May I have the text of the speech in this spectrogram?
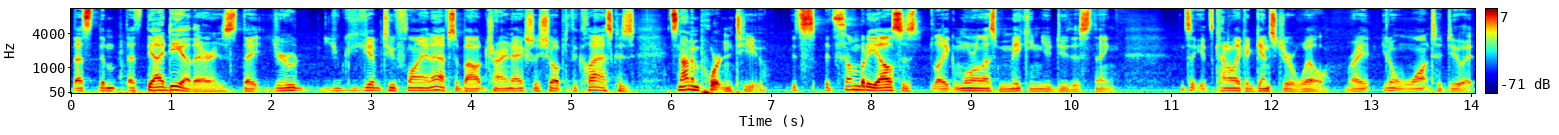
that's the that's the idea there is that you're you give two flying f's about trying to actually show up to the class because it's not important to you. It's it's somebody else is like more or less making you do this thing. It's it's kind of like against your will, right? You don't want to do it.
